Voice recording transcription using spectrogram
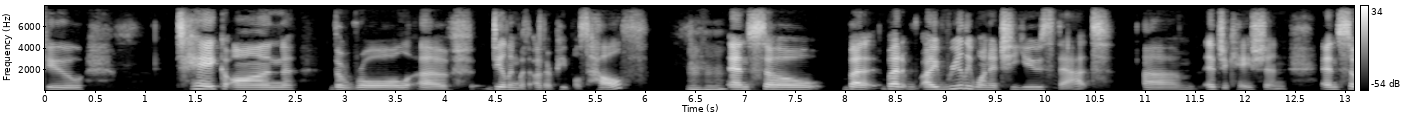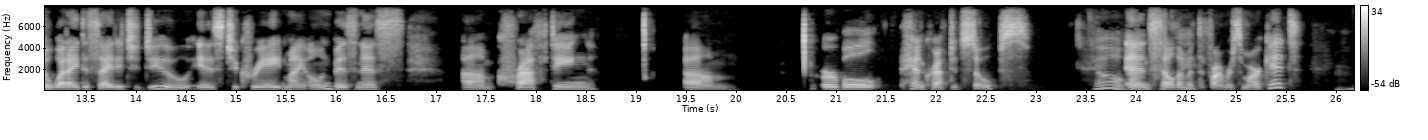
to take on the role of dealing with other people's health. Mm-hmm. And so, but but I really wanted to use that um, education. And so, what I decided to do is to create my own business, um, crafting um, herbal handcrafted soaps. Oh, and sell okay. them at the farmers market. Mm-hmm.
